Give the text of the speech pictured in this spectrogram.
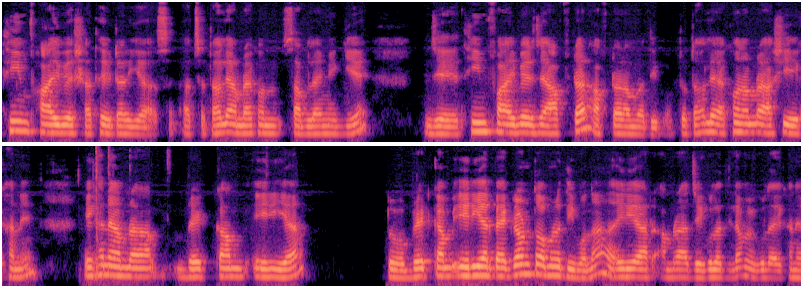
থিম ফাইভ এর সাথে এটার ইয়ে আছে। আচ্ছা তাহলে আমরা এখন সাবলাইমে গিয়ে যে থিম ফাইভ এর যে আফটার আফটার আমরা দিব। তো তাহলে এখন আমরা আসি এখানে। এখানে আমরা ব্রেড কাম্প এরিয়া তো ব্রেড কাম্প এরিয়ার ব্যাকগ্রাউন্ড তো আমরা দিব না। এরিয়ার আমরা যেগুলো দিলাম, ওইগুলো এখানে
